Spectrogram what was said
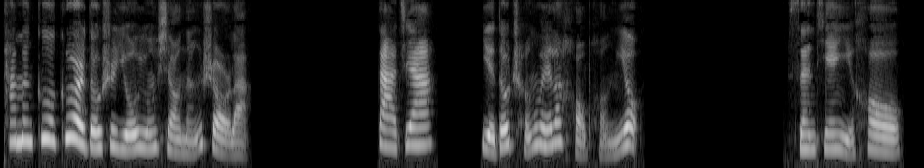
他们个个都是游泳小能手了。大家也都成为了好朋友。三天以后，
